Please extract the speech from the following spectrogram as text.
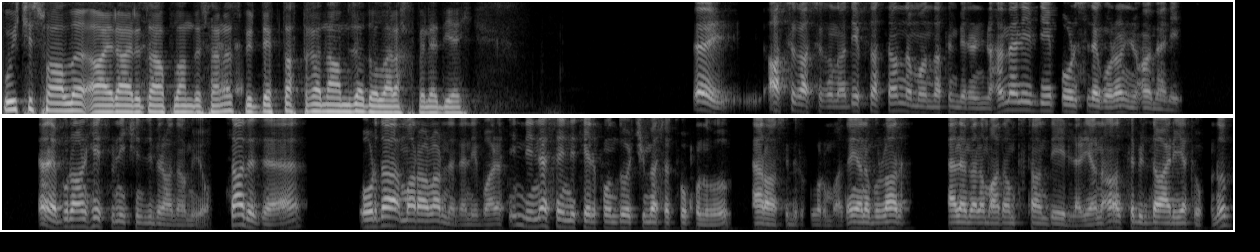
Bu iki sualı ayrı-ayrı cavablandırsanız bir deputatlığa namizəd olaraq belə deyək. Ey, açıq-açığına deputatların da mandatını verən İlham Əliyevdir, polisi də qoran İlham Əliyev. Yəni buranın heç birinin ikinci bir adamı yox. Sadəcə Orada maraqlar nədən ibarət? İndi nəsə indi telefonda kiməsə toxunub hər hansı bir formada. Yəni bunlar ələm-ələm adam tutan deyirlər. Yəni hansısa bir dairəyə toxunub.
